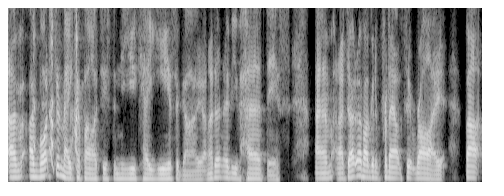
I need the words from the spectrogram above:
I've, I watched a makeup artist in the UK years ago, and I don't know if you've heard this, um, and I don't know if I'm going to pronounce it right, but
